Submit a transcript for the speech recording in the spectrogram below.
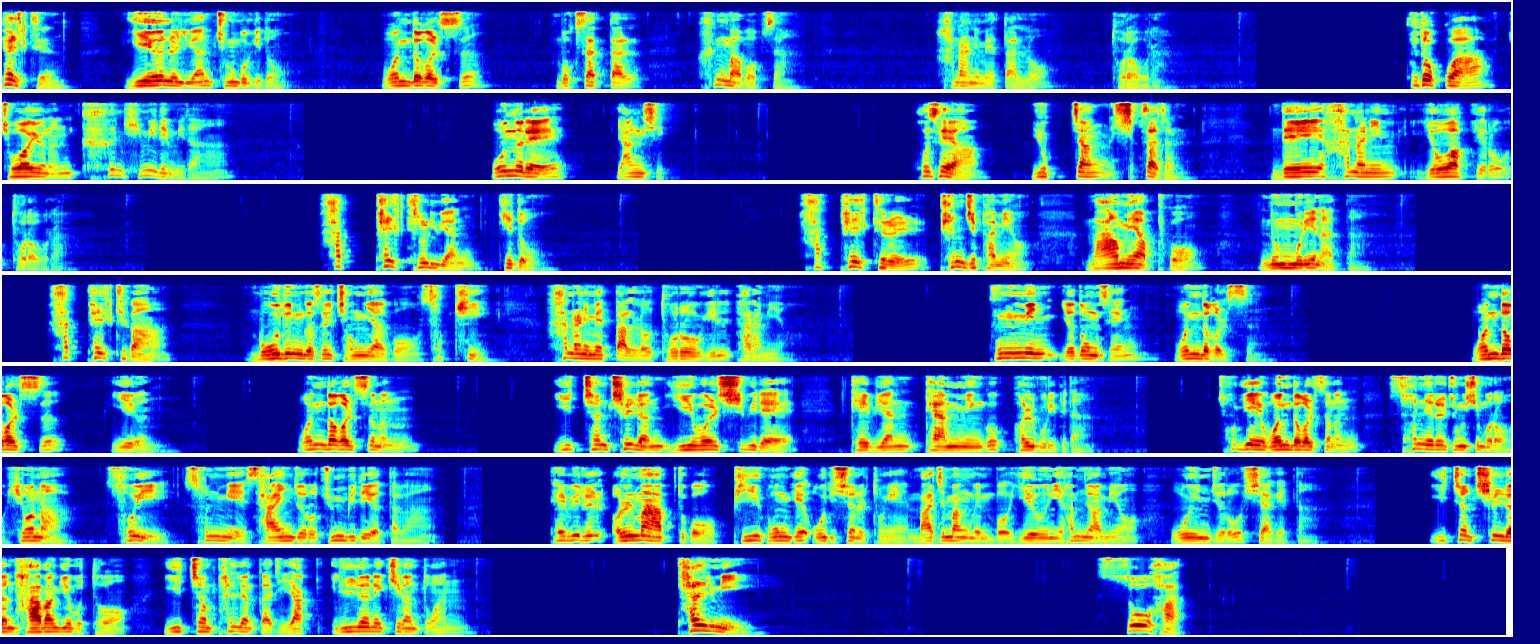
핫펠트 예언을 위한 중보기도 원더걸스 목사딸 흑마법사 하나님의 딸로 돌아오라. 구독과 좋아요는 큰 힘이 됩니다. 오늘의 양식 호세아 6장 14절 내 하나님 여호와께로 돌아오라. 핫펠트를 위한 기도 핫펠트를 편집하며 마음이 아프고 눈물이 났다. 핫펠트가 모든 것을 정리하고 속히 하나님의 딸로 돌아오길 바라며 국민 여동생 원더걸스 원더걸스 예은 원더걸스는 2007년 2월 10일에 데뷔한 대한민국 걸그룹이다. 초기의 원더걸스는 선예를 중심으로 현아, 소희, 선미의 4인조로 준비되었다가 데뷔를 얼마 앞두고 비공개 오디션을 통해 마지막 멤버 예은이 합류하며 5인조로 시작했다. 2007년 하반기부터 2008년까지 약 1년의 기간 동안 탈미, 소핫,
